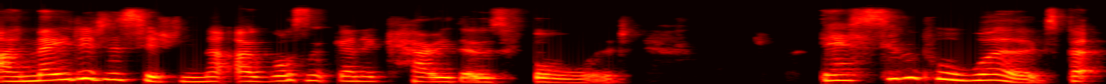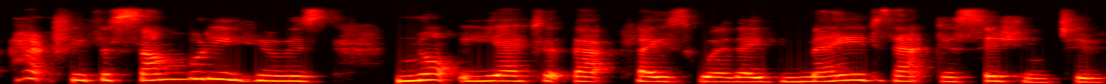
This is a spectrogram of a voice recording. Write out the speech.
I made a decision that I wasn't going to carry those forward. They're simple words, but actually, for somebody who is not yet at that place where they've made that decision to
